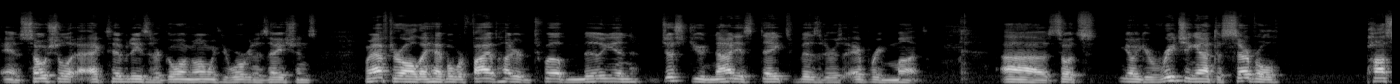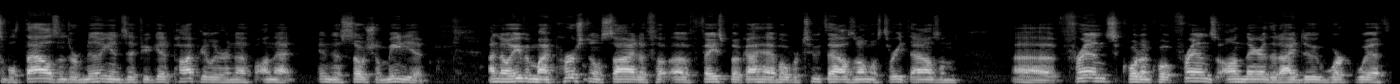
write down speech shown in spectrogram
and social activities that are going on with your organizations. But after all, they have over 512 million just United States visitors every month. Uh, so it's you know you're reaching out to several possible thousands or millions if you get popular enough on that in the social media. I know even my personal side of, of Facebook, I have over 2,000, almost 3,000 uh, friends, quote unquote friends on there that I do work with.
